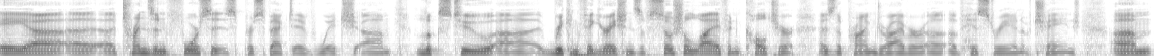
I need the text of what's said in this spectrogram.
a, uh, a, a, trends and forces perspective, which um, looks to uh, reconfigurations of social life and culture as the prime driver of, of history and of change. Um,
